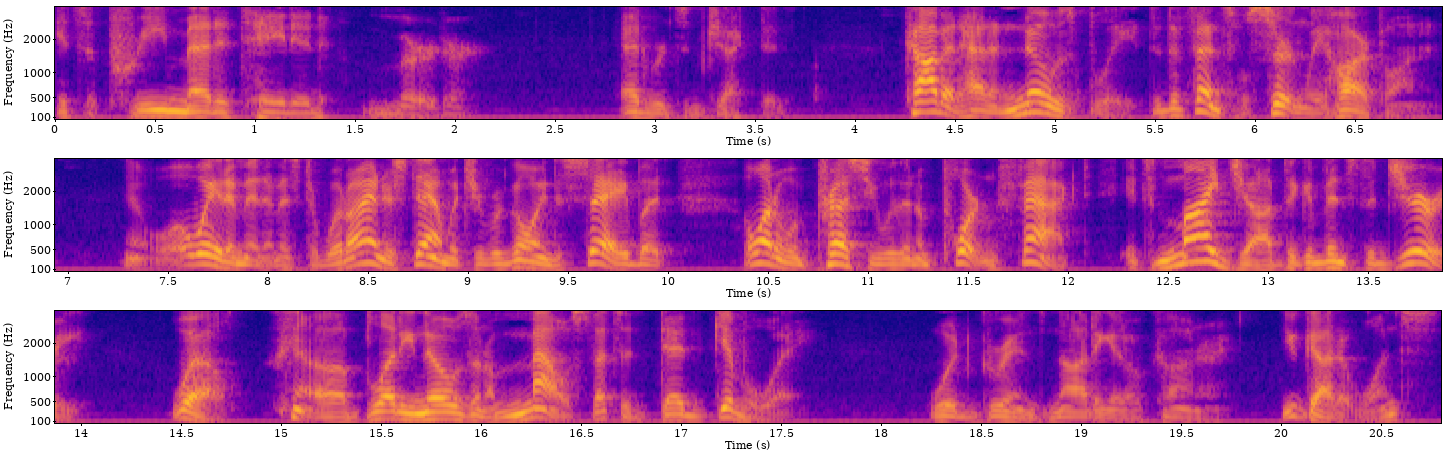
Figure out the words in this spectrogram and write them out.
it's a premeditated murder. Edwards objected. Cobbett had a nosebleed. The defense will certainly harp on it. You know, well, wait a minute, Mr. Wood. I understand what you were going to say, but I want to impress you with an important fact. It's my job to convince the jury. Well, a bloody nose and a mouse, that's a dead giveaway. Wood grinned, nodding at O'Connor. You got it once.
